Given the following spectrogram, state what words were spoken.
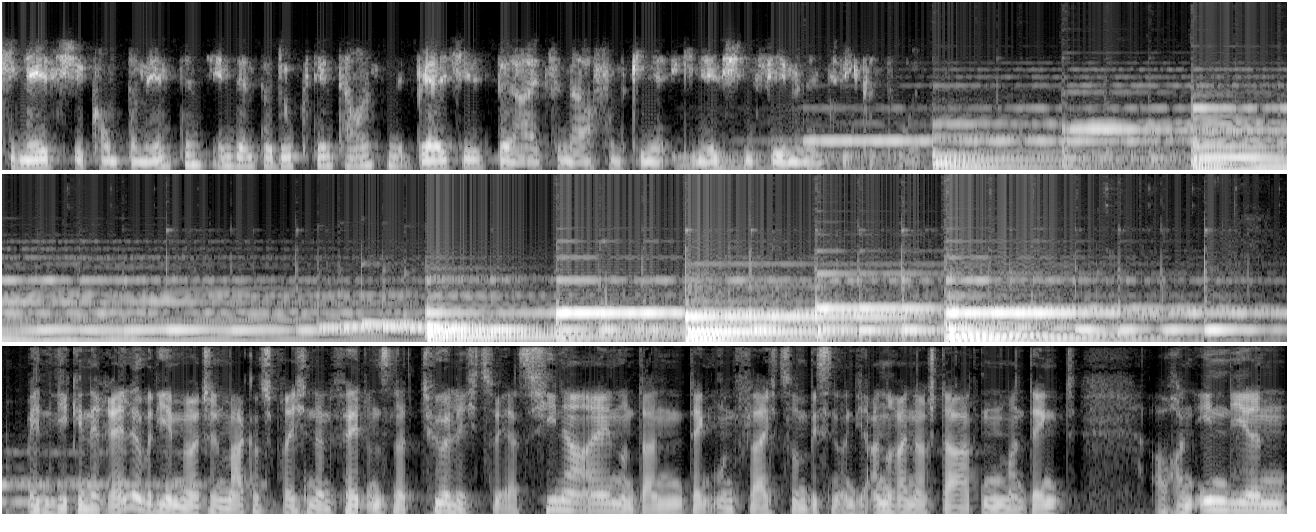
chinesische Komponenten in dem Produkt enthalten, welche bereits dann auch von chinesischen Firmen entwickelt wurden. Emerging Markets sprechen, dann fällt uns natürlich zuerst China ein und dann denkt man vielleicht so ein bisschen an die Anrainerstaaten, man denkt auch an Indien,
